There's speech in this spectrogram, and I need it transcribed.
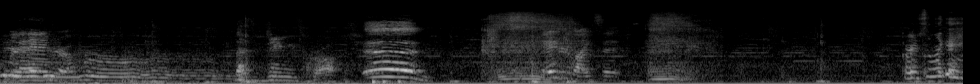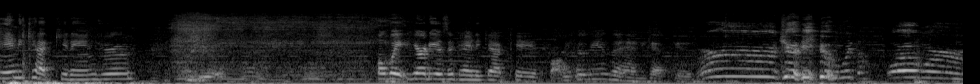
Look at Andrew. That's Jamie's crotch. Ed! Andrew likes it. Are you sound like a handicapped kid, Andrew? Oh wait, he already is a handicapped kid. Because he is a handicapped kid. Urgh, Kill you with the flower.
